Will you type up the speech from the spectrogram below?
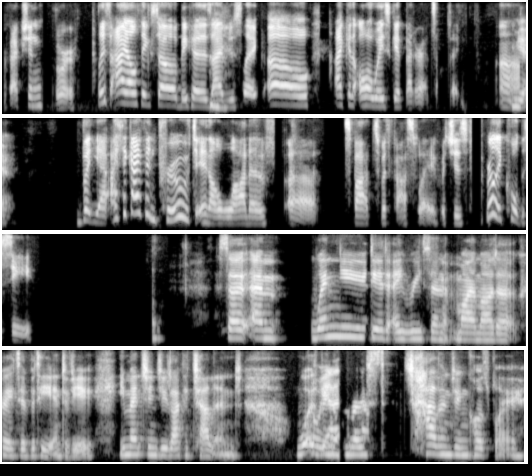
perfection. Or at least I don't think so because I'm just like, oh, I can always get better at something. Um, yeah but yeah, I think I've improved in a lot of uh, spots with cosplay, which is really cool to see. So, um, when you did a recent Mayamada creativity interview, you mentioned you like a challenge. What has oh, been yeah. the most challenging cosplay?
